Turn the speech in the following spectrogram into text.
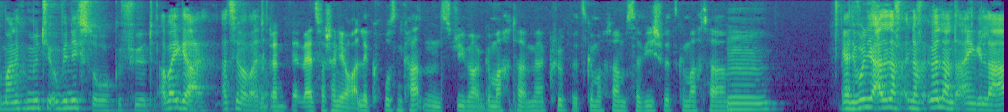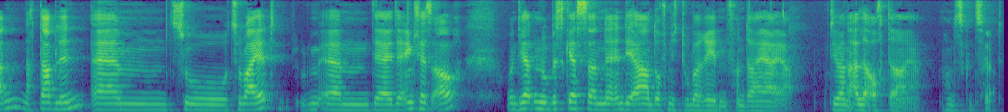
für meine Community irgendwie nicht so gefühlt. Aber egal, erzähl mal weiter. Dann, dann werden es wahrscheinlich auch alle großen Kartenstreamer gemacht haben, ja, Crip wird's gemacht haben, Savish wird's gemacht haben. Mhm. Ja, die wurden ja alle nach, nach Irland eingeladen, nach Dublin, ähm, zu, zu Riot, ähm, der, der Enkles auch. Und die hatten nur bis gestern eine NDA und durften nicht drüber reden. Von daher, ja. Die waren alle auch da, ja. Haben das gezockt.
